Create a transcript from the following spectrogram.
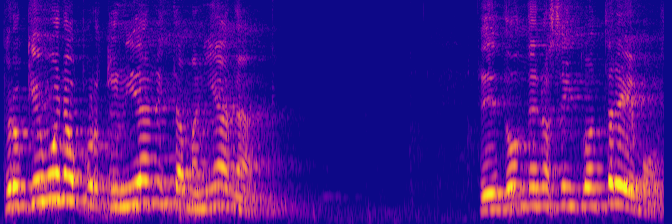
Pero qué buena oportunidad en esta mañana, de donde nos encontremos,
